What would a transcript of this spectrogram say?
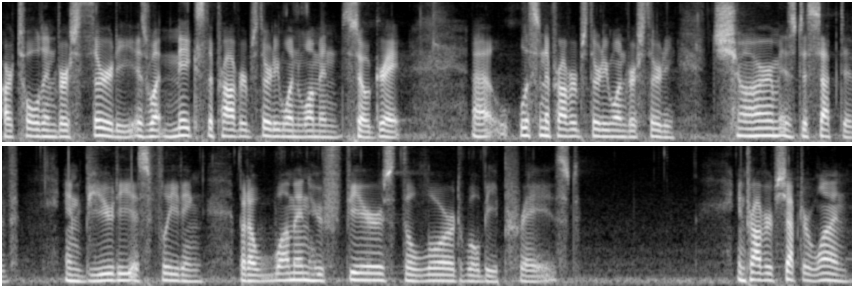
are told in verse 30 is what makes the Proverbs 31 woman so great. Uh, listen to Proverbs 31, verse 30. Charm is deceptive and beauty is fleeting, but a woman who fears the Lord will be praised. In Proverbs chapter 1,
